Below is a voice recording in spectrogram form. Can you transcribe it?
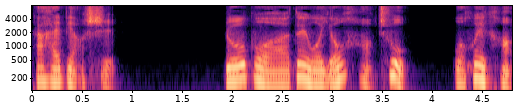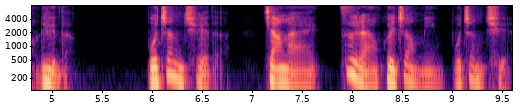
他还表示，如果对我有好处，我会考虑的；不正确的，将来自然会证明不正确。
